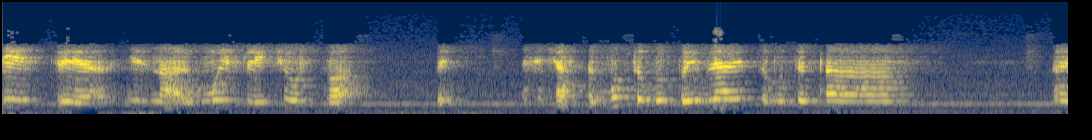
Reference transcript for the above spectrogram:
действия, не знаю, мысли, чувства. Сейчас как будто бы появляется вот эта э,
